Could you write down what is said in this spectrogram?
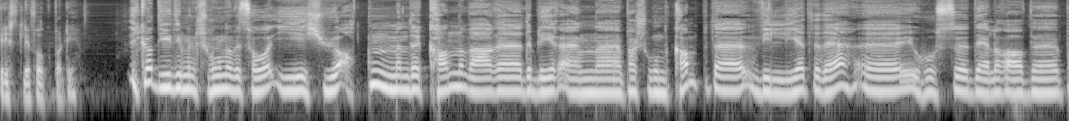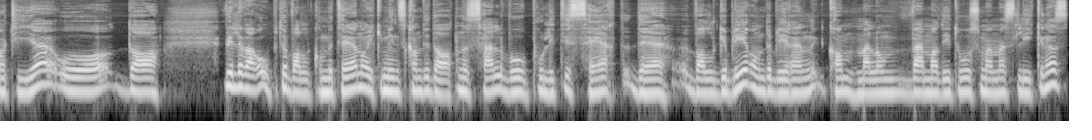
Kristelig Folkeparti? Ikke av de dimensjoner vi så i 2018, men det kan være det blir en eh, personkamp. Det er vilje til det eh, hos deler av eh, partiet, og da vil det være opp til valgkomiteen og ikke minst kandidatene selv hvor politisert det valget blir. Om det blir en kamp mellom hvem av de to som er mest likenes?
